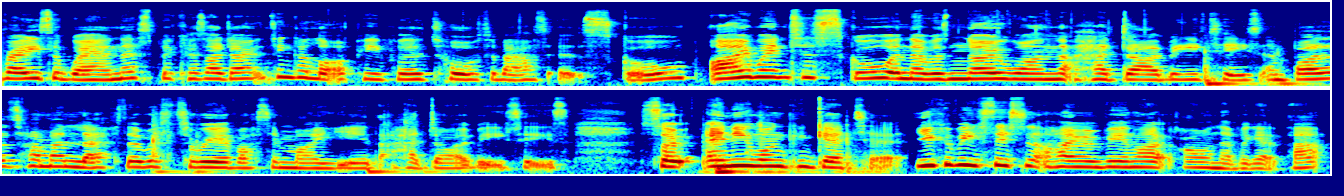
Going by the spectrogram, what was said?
raise awareness because I don't think a lot of people are taught about it at school. I went to school and there was no one that had diabetes and by the time I left there was three of us in my year that had diabetes. So anyone can get it. You could be sitting at home and being like, I'll never get that.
